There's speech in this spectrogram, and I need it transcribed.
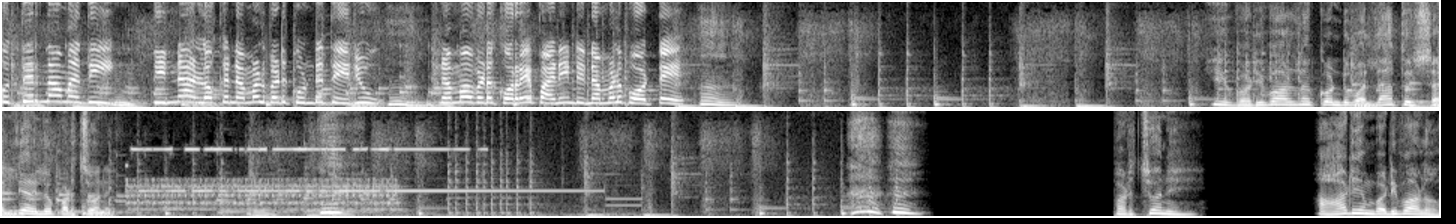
കുത്തിരുന്നാ മതി. തിന്നാളൊക്കെ നമ്മൾ ഇവിടെ കൊണ്ട് തരൂ. നമ്മ ഇവിടെ കൊറേ പണിയുണ്ട് നമ്മൾ പോട്ടെ. ഈ വടിവാളിനെ കൊണ്ട് വല്ലാത്തൊരു ശല്യമല്ലോ പഠിച്ചോനെ പഠിച്ചോനെ ആടെയും വടിവാളോ?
